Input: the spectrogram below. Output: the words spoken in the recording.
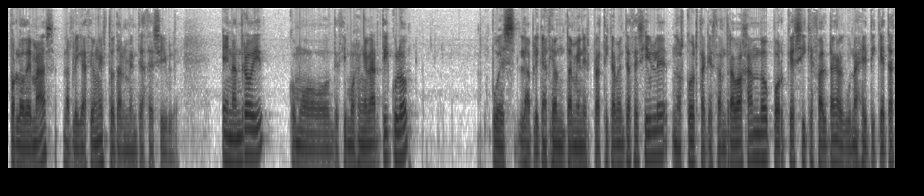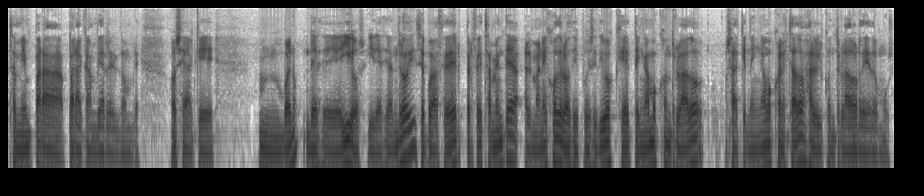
Por lo demás, la aplicación es totalmente accesible. En Android, como decimos en el artículo, pues la aplicación también es prácticamente accesible. Nos consta que están trabajando porque sí que faltan algunas etiquetas también para, para cambiar el nombre. O sea que, mm, bueno, desde iOS y desde Android se puede acceder perfectamente al manejo de los dispositivos que tengamos controlados, o sea, que tengamos conectados al controlador de Domus.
